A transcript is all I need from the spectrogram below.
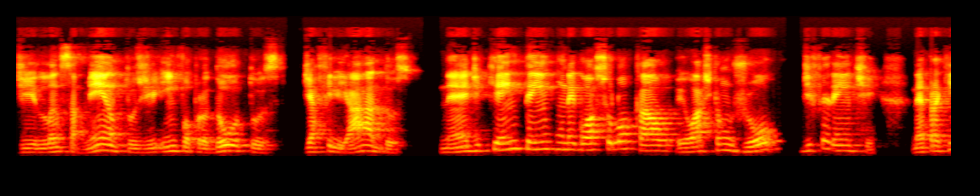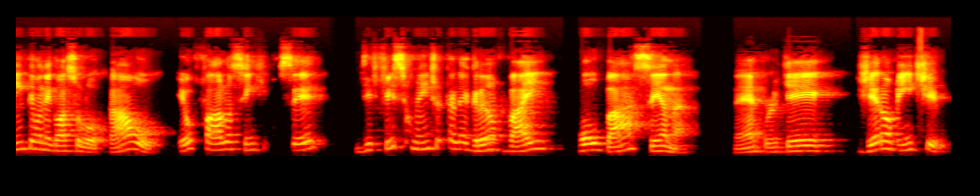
de lançamentos, de infoprodutos, de afiliados, né, de quem tem um negócio local. Eu acho que é um jogo diferente, né? Para quem tem um negócio local, eu falo assim que você dificilmente o Telegram vai roubar a cena, né? Porque geralmente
